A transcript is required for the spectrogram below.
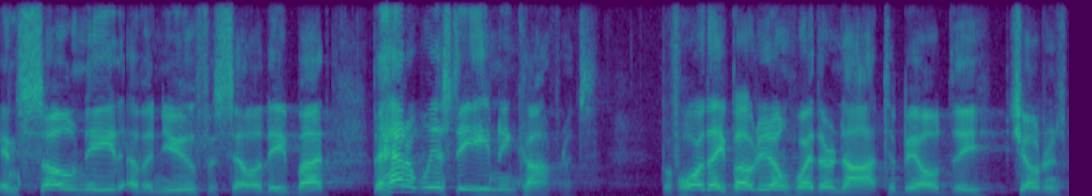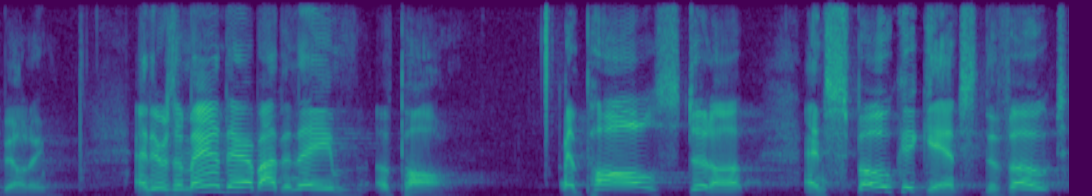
in so need of a new facility. But they had a Wednesday evening conference before they voted on whether or not to build the children's building. And there was a man there by the name of Paul. And Paul stood up and spoke against the vote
